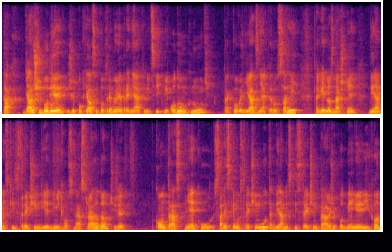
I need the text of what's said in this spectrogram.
Tak, ďalší bod je, že pokiaľ si potrebujeme pred nejakými cvikmi odomknúť, tak povediac, nejaké rozsahy, tak jednoznačne dynamický stretching je vynikajúci nástroj na to, čiže kontrastne ku statickému stretchingu, tak dynamický stretching práve že podmienuje výkon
